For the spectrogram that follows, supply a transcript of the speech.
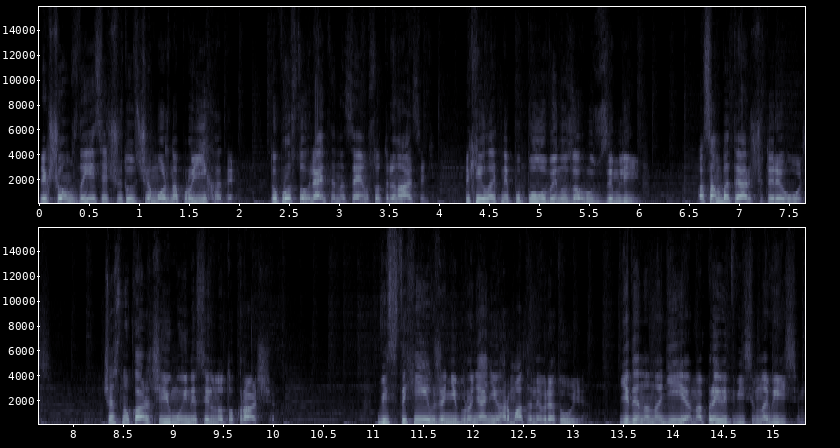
Якщо вам здається, що тут ще можна проїхати, то просто гляньте на цей М113, який ледь не по половину загруз землі. А сам БТР-4 ось. Чесно кажучи, йому і не сильно то краще. Від стихії вже ні броня, ні гармата не врятує. Єдина надія на привід 8 на 8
